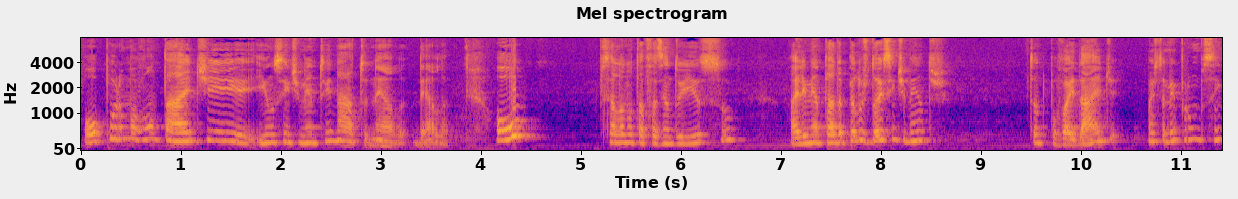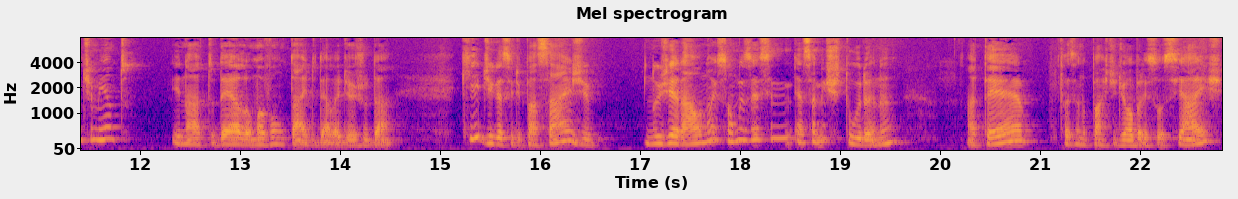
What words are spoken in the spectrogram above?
ou por uma vontade e um sentimento inato nela, dela. Ou, se ela não está fazendo isso, alimentada pelos dois sentimentos. Tanto por vaidade, mas também por um sentimento inato dela, uma vontade dela de ajudar que, diga-se de passagem, no geral nós somos esse, essa mistura, né? Até fazendo parte de obras sociais,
